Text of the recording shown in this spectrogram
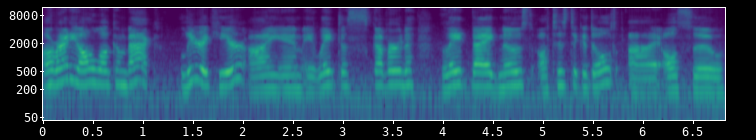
Alrighty, all welcome back. Lyric here. I am a late discovered, late diagnosed autistic adult. I also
